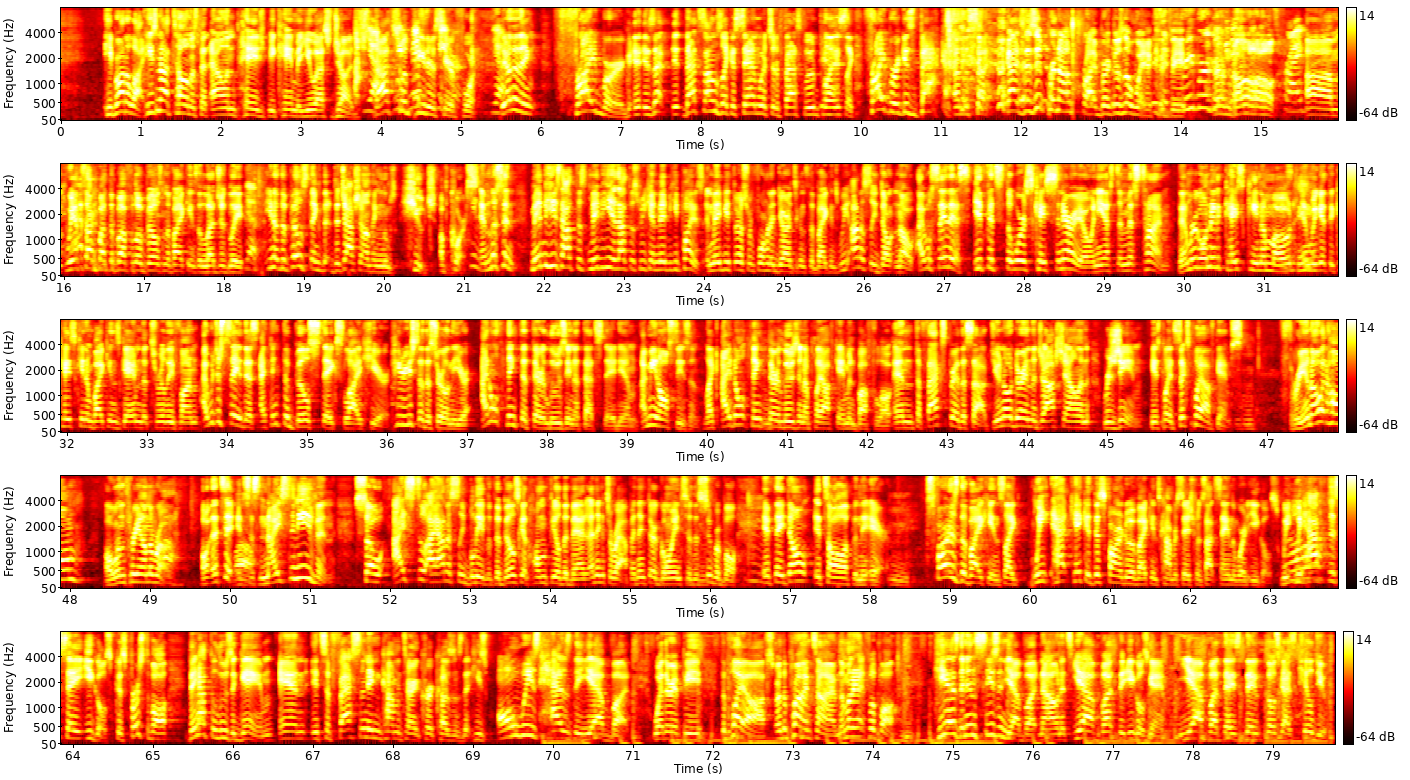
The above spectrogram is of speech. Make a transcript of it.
He brought a lot. He's not telling us that Alan Page became a U.S. judge. Yeah, That's what Peter's Peter. here for. Yeah. The other thing, Freiburg, is that that sounds like a sandwich at a fast food place? Like Freiburg is back on the side. Guys, is it pronounced Freiburg? There's no way it could it be. Freiburg or No. Um, we have to talk about the Buffalo Bills and the Vikings allegedly. Yep. You know, the Bills thing, the, the Josh Allen thing looms huge, of course. Huge. And listen, maybe he's out this maybe he is out this weekend, maybe he plays, and maybe he throws for 400 yards against the Vikings. We honestly don't know. I will say this: if it's the worst case scenario and he has to miss time, then we're going into Case Keenum mode, and we get the Case Keenum Vikings game that's really fun. I would just say this: I think the Bills' stakes lie here. Peter, you said this early in the year. I don't think that they're losing at that stadium. I mean, all season. Like, I don't think mm-hmm. they're losing a playoff game in Buffalo. And the facts bear this out. Do you know during the Josh Allen regime, he's played six playoff games, mm-hmm. three and zero at home, zero and three on the road. Oh, that's it. It's just nice and even. So I still, I honestly believe if the Bills get home field advantage, I think it's a wrap. I think they're going to the mm-hmm. Super Bowl. Mm. If they don't, it's all up in the air. Mm. As far as the Vikings, like we ha- can't get this far into a Vikings conversation without saying the word Eagles. We, we have to say Eagles because first of all, they have to lose a game, and it's a fascinating commentary on Kirk Cousins that he's always has the yeah but, whether it be the playoffs or the prime time, the Monday Night Football. He has an in-season yeah but now, and it's yeah but the Eagles game. Yeah but they, they, those guys killed you.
